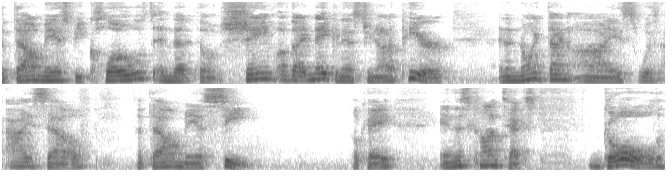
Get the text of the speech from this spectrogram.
that thou mayest be clothed, and that the shame of thy nakedness do not appear, and anoint thine eyes with eye salve, that thou mayest see. Okay? In this context, gold,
